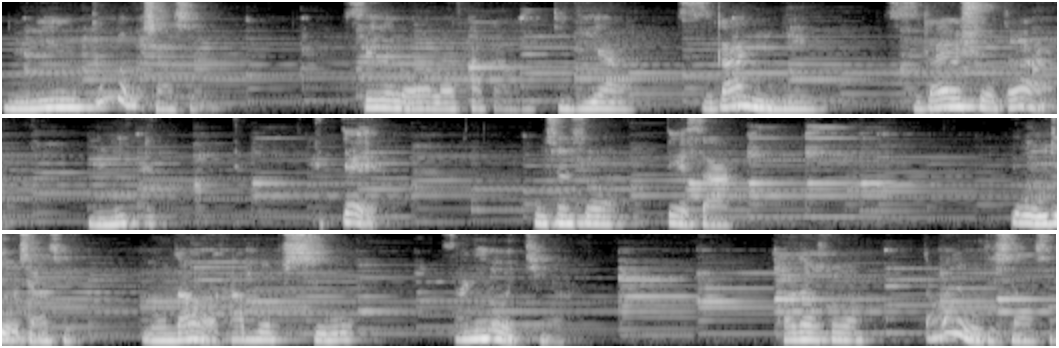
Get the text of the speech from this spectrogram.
女人根本勿相信。三十六个老太讲：“弟弟啊，自家女人，自家要晓得啊。”女人一一呆。呼声说：“呆啥？要我就相信，弄堂老太婆屁话。”啥人会听啊？涛涛说：“当然会得相信，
